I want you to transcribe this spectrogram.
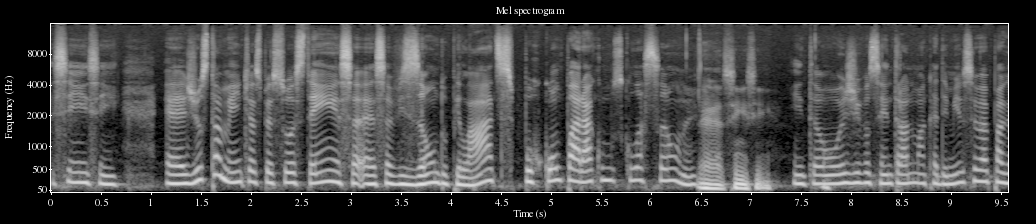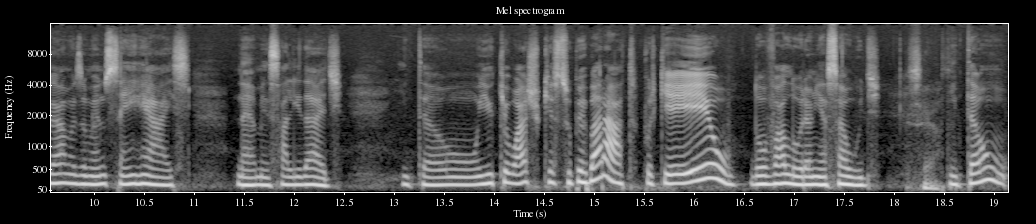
Sim, sim. É, justamente as pessoas têm essa, essa visão do Pilates por comparar com musculação, né? É, sim, sim. Então, hoje você entrar numa academia, você vai pagar mais ou menos 100 reais, né? A mensalidade. Então, e o que eu acho que é super barato, porque eu dou valor à minha saúde. Certo. Então,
